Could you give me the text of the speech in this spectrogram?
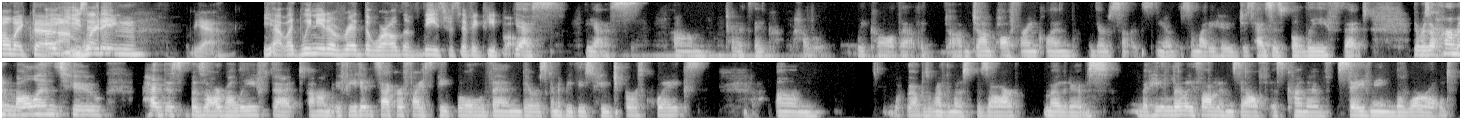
Oh, like the Oh, um, said they- ridding. Yeah. yeah, like we need to rid the world of these specific people. yes yes um I'm trying to think how we call that like um, john paul franklin. There's you know somebody who just has this belief that there was a herman mullins who had this bizarre belief that um, if he didn't sacrifice people then there was going to be these huge earthquakes. Um, that was one of the most bizarre motives. But he literally thought of himself as kind of saving the world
